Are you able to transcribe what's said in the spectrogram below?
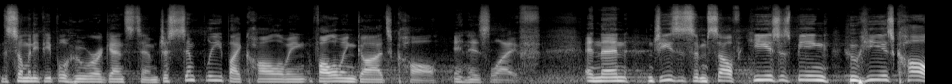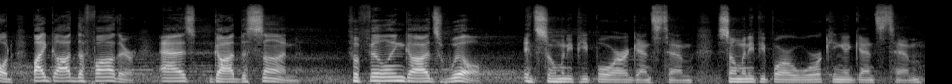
There's so many people who were against him just simply by following, following God's call in his life. And then Jesus himself, he is just being who he is called by God the Father as God the Son, fulfilling God's will and so many people are against him. So many people are working against him.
